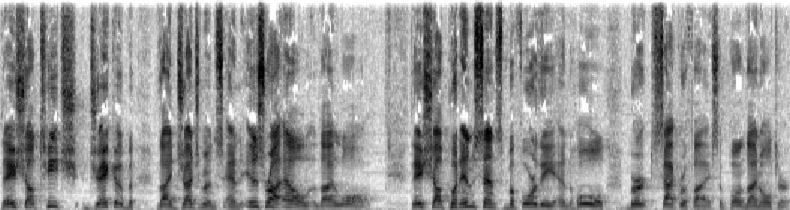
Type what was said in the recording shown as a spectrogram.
They shall teach Jacob thy judgments and Israel thy law. They shall put incense before thee and whole burnt sacrifice upon thine altar.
